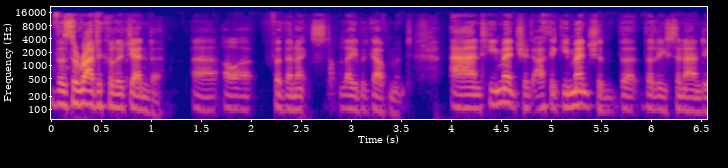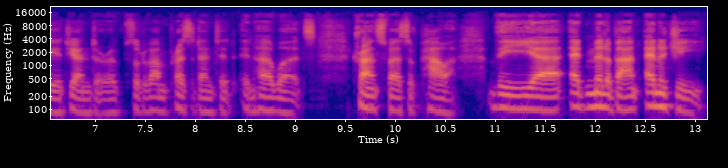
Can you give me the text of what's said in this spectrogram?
there's a radical agenda. Uh, uh for the next Labour government. And he mentioned, I think he mentioned the, the Lisa Nandy agenda of sort of unprecedented, in her words, transfers of power, the uh, Ed Miliband energy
